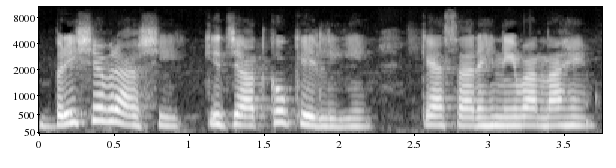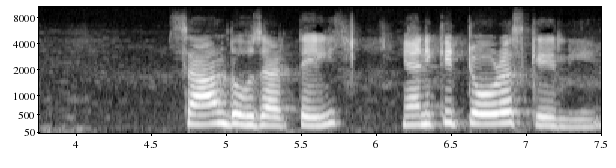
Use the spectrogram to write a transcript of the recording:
वृषभ राशि के जातकों के लिए कैसा रहने वाला है? साल 2023 यानी कि टोरस के लिए।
